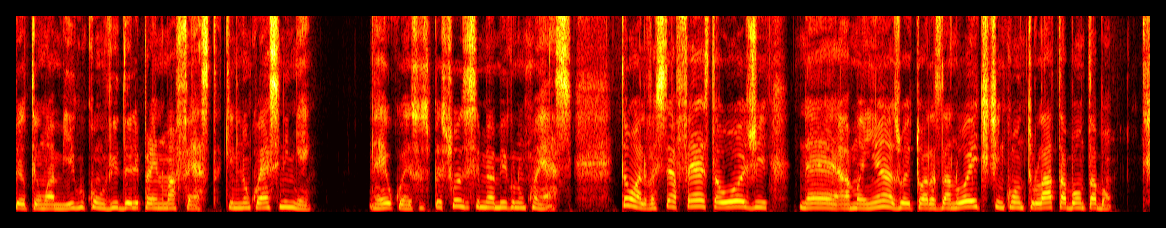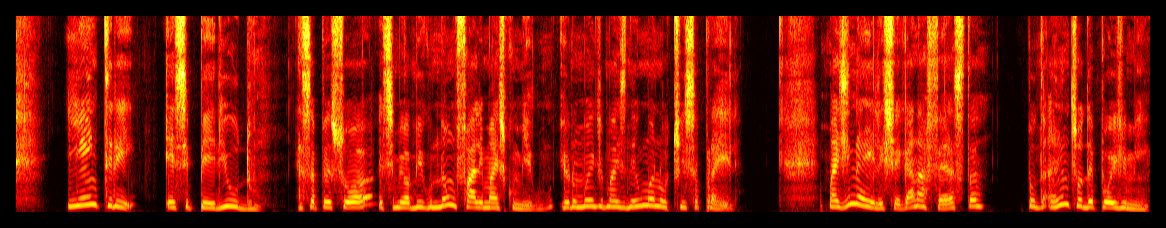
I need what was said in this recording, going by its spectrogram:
eu tenho um amigo, convido ele para ir numa festa, que ele não conhece ninguém. Né? Eu conheço as pessoas, esse meu amigo não conhece. Então, olha, vai ser a festa hoje, né, amanhã, às 8 horas da noite, te encontro lá, tá bom, tá bom. E entre esse período, essa pessoa, esse meu amigo não fale mais comigo. Eu não mande mais nenhuma notícia para ele. Imagina ele chegar na festa, antes ou depois de mim.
